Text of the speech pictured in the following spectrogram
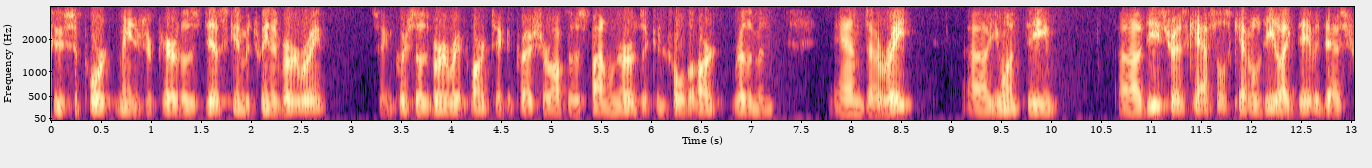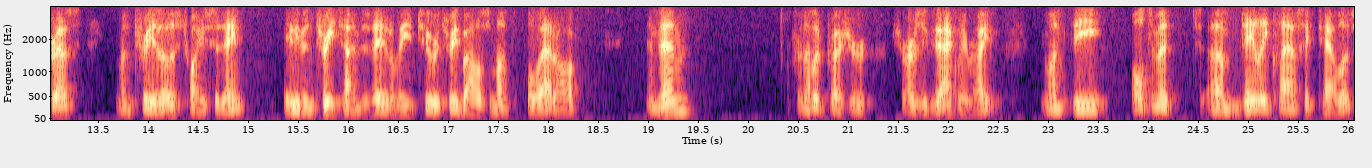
to support maintenance repair of those discs in between the vertebrae. So you can push those vertebrae apart, take the pressure off those spinal nerves that control the heart rhythm and, and uh, rate. Uh, you want the uh, D-stress capsules, capital D like David dash stress. You want three of those twice a day, maybe even three times a day. It'll be two or three bottles a month to pull that off. And then for the blood pressure, Char's exactly right. You want the ultimate um, daily classic tablets,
